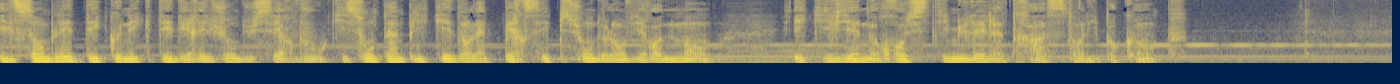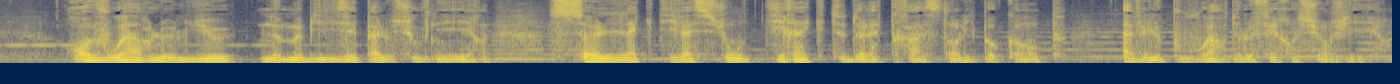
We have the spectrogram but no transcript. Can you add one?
Il semblait déconnecté des régions du cerveau qui sont impliquées dans la perception de l'environnement et qui viennent restimuler la trace dans l'hippocampe. Revoir le lieu ne mobilisait pas le souvenir, seule l'activation directe de la trace dans l'hippocampe avait le pouvoir de le faire ressurgir.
